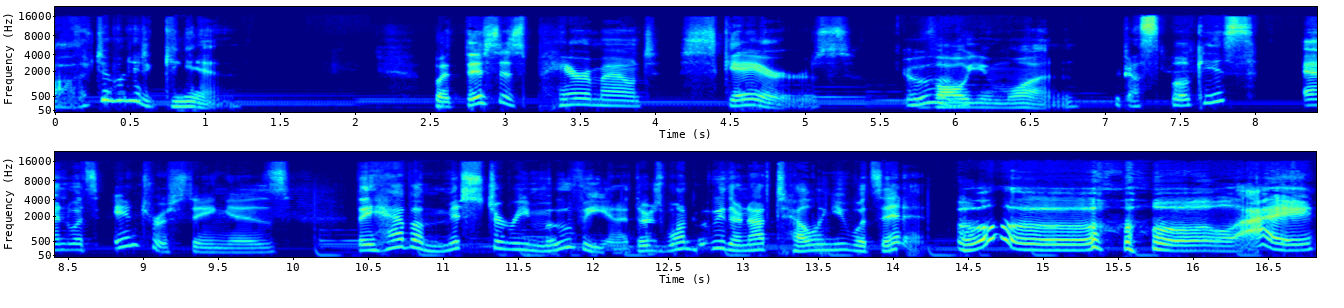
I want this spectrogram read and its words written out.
Oh, they're doing it again. But this is Paramount Scares, volume one. We got spookies. And what's interesting is they have a mystery movie in it. There's one movie they're not telling you what's in it. Oh, I.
